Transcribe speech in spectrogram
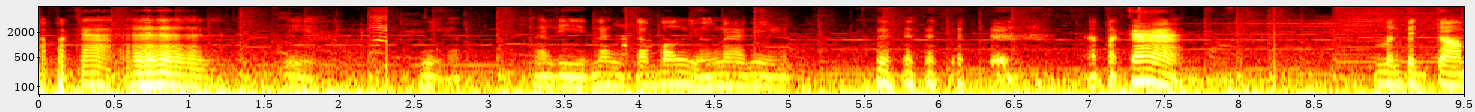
อัปาก้าเออนี่นี่ครับนาลีนั่งจ้องบ้องอยู่ข้างหน้านี่ครับอัปปาก้า มันเป็นจอม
